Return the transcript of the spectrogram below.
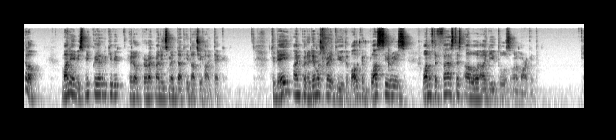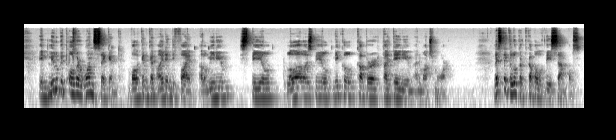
Hello, my name is Mikko Järvikivi, Head of Product Management at Hitachi High-Tech. Today I'm going to demonstrate to you the Vulcan Plus series, one of the fastest alloy ID tools on the market. In a little bit over one second, Vulcan can identify aluminium, steel, low alloy steel, nickel, copper, titanium and much more. Let's take a look at a couple of these samples.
